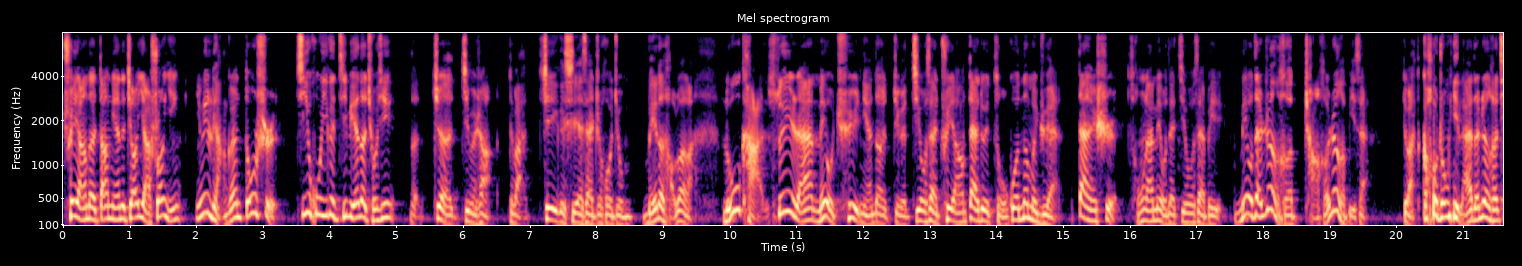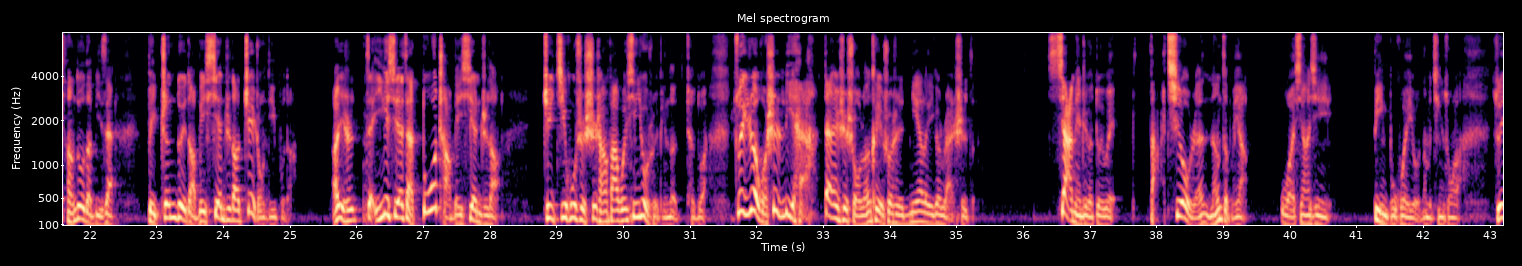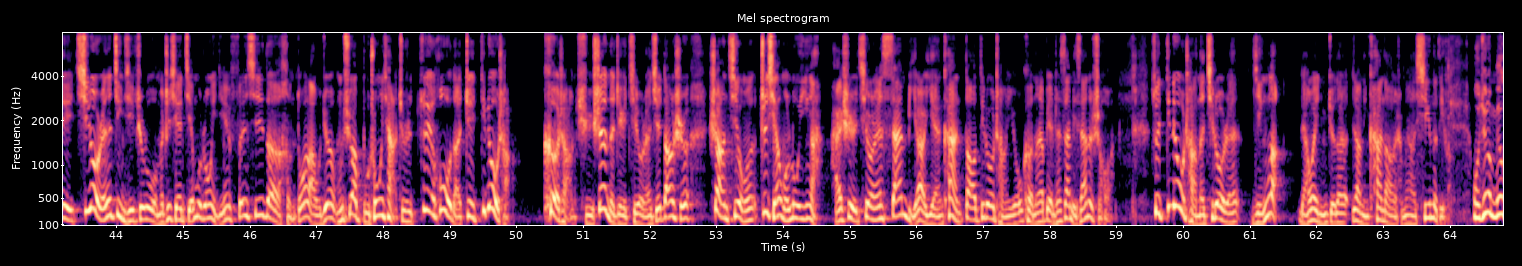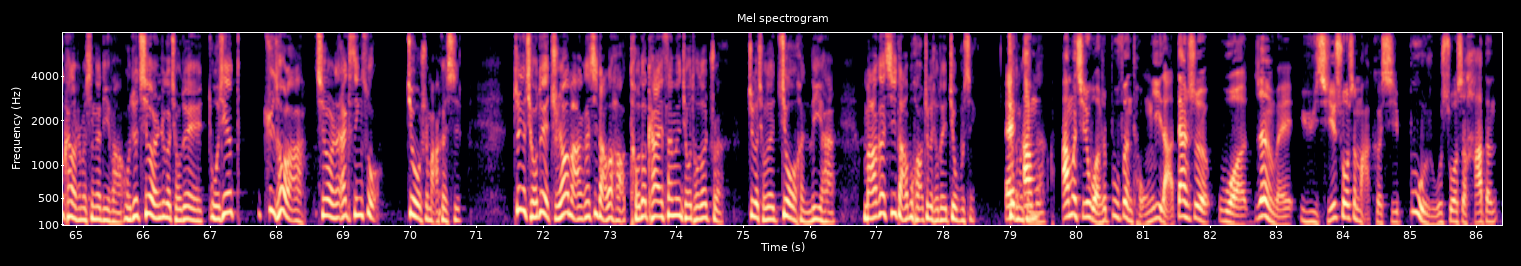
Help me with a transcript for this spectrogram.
吹杨的当年的交易啊，双赢，因为两个人都是几乎一个级别的球星。”那这基本上对吧？这个系列赛之后就没得讨论了。卢卡虽然没有去年的这个季后赛吹杨带队走过那么远，但是从来没有在季后赛被没有在任何场合、任何比赛，对吧？高中以来的任何强度的比赛被针对到、被限制到这种地步的，而且是在一个系列赛多场被限制到，这几乎是时常发挥新秀水平的程度啊！所以热火是厉害啊，但是首轮可以说是捏了一个软柿子。下面这个对位打七六人能怎么样？我相信，并不会有那么轻松了，所以七六人的晋级之路，我们之前节目中已经分析的很多了。我觉得我们需要补充一下，就是最后的这第六场客场取胜的这个七六人，其实当时上期我们之前我们录音啊，还是七六人三比二，眼看到第六场有可能要变成三比三的时候啊，所以第六场的七六人赢了。两位，你们觉得让你看到了什么样新的地方？我觉得没有看到什么新的地方。我觉得七六人这个球队，我先剧透了啊，七六人 X 因素。就是马克西，这个球队只要马克西打得好，投得开，三分球投得准，这个球队就很厉害。马克西打不好，这个球队就不行。哎，阿木，阿木，其实我是部分同意的，但是我认为，与其说是马克西，不如说是哈登。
